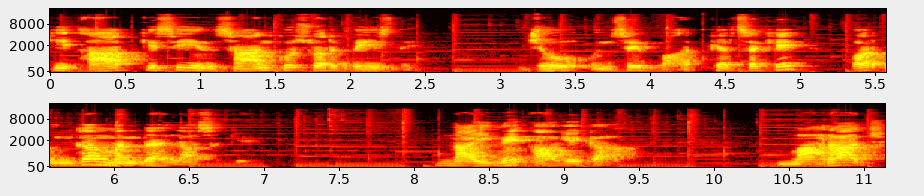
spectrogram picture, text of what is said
कि आप किसी इंसान को स्वर्ग भेज दें, जो उनसे बात कर सके और उनका मन बहला सके। नाई ने आगे कहा, महाराज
